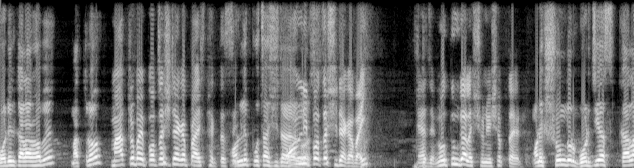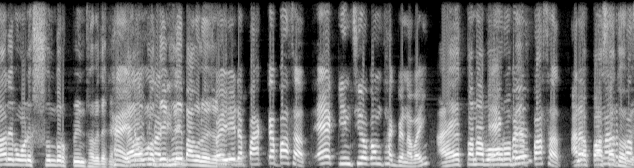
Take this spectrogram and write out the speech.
বডির কালার হবে মাত্র মাত্র ভাই পঁচাশি টাকা প্রাইস থাকতেছে। অনলি 85 টাকা অনলি গজ। পঁচাশি টাকা ভাই। হ্যাঁ যে নতুন কালেকশন এই সপ্তাহের। অনেক সুন্দর গর্জিয়াস কালার এবং অনেক সুন্দর প্রিন্ট হবে দেখেন। হ্যাঁ এটা কালারগুলো ওনার দেখলেই পাগল হয়ে যাবে। ভাই এটা পাক্কা পাঁচ হাত এক ইঞ্চিও কম থাকবে না ভাই। আড়াই পানা বড় হবে। একবারে পাঁচ হাত আর পাঁচ হাত হবে।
